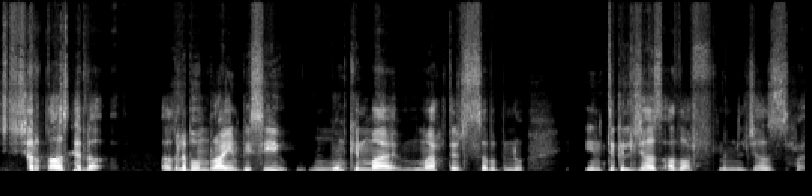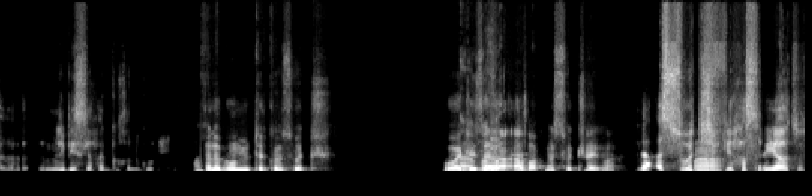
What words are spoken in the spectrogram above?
شرق آسيا لا. أغلبهم راعين PC وممكن ما ما يحتاج السبب إنه ينتقل الجهاز أضعف من الجهاز من ال PC حقه خلينا نقول أغلبهم يمتلكون Switch وأجهزة بالضبط. أضعف من ال Switch أيضا لا ال Switch آه. في حصرياته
